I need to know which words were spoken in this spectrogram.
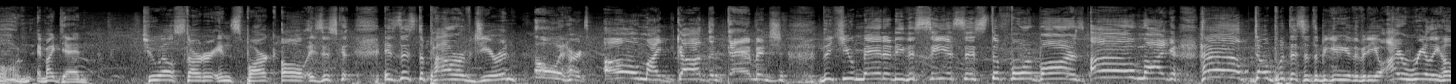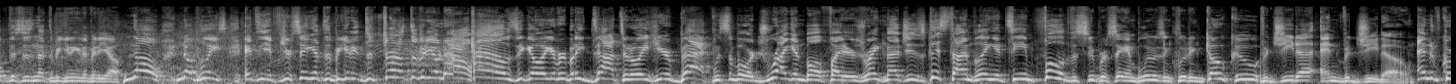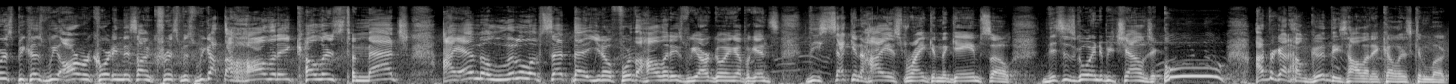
Oh, am I dead? 2L starter in Spark. Oh, is this is this the power of Jiren? Oh, it hurts. Oh my god, the damage, the humanity, the C assist, the four bars. Oh my god, help! Don't put this at the beginning of the video. I really hope this isn't at the beginning of the video. No, no, please. It's, if you're seeing it at the beginning, just turn off the video now. How's it going, everybody? Dotodoya here, back with some more Dragon Ball FighterZ ranked matches. This time playing a team full of the Super Saiyan Blues, including Goku, Vegeta, and Vegito. And of course, because we are recording this on Christmas, we got the holiday colors to match. I am a little upset that, you know, for the holidays, we are going up against the second highest rank in the game. So this is going to be challenging. Ooh, I forgot how good these holiday colors can look.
